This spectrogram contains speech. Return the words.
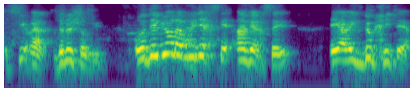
Si, regarde, deux choses. Au début, on a voulu dire que c'était inversé et avec deux critères.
